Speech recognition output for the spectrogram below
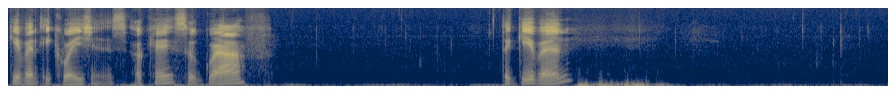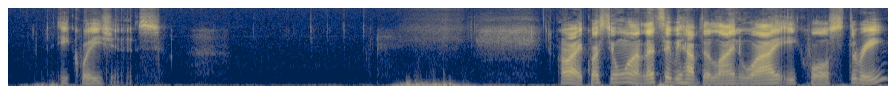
given equations. Okay, so graph the given equations. Alright, question 1. Let's say we have the line y equals 3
